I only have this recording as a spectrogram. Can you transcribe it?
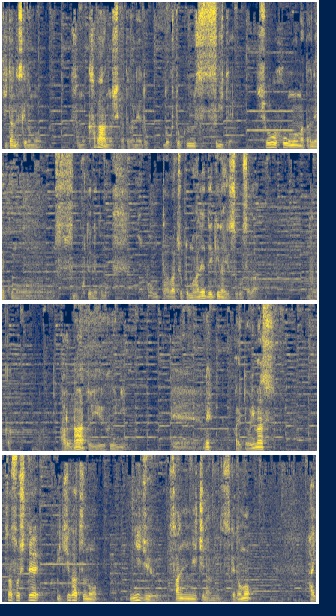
聞いたんですけどもそのカバーの仕方がね独特すぎて唱法もまたねこのすごくてねこのこの歌はちょっと真似できない凄さがなんかあるなというふうに、えー、ね書いております。さあそして1月の23日なんですけどもはい。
